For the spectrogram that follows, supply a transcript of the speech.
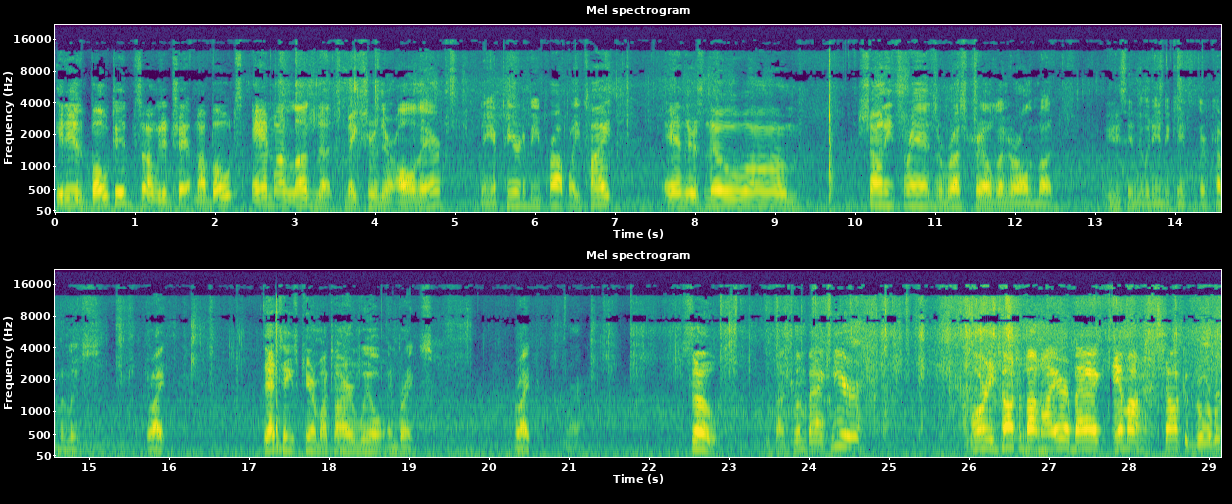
It is bolted, so I'm going to check my bolts and my lug nuts. Make sure they're all there. They appear to be properly tight, and there's no um, shiny threads or rust trails under all the mud. Anything that would indicate that they're coming loose, right? That takes care of my tire, wheel, and brakes, right? So, if I come back here, I've already talked about my airbag and my shock absorber,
